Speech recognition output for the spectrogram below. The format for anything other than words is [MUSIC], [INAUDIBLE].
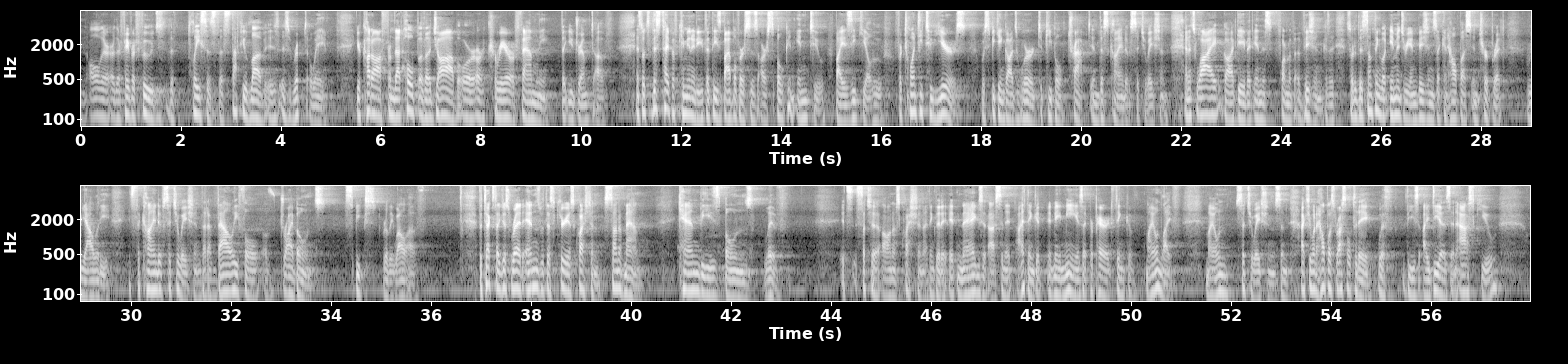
and all their, their favorite foods, the places, the stuff you love is, is ripped away. You're cut off from that hope of a job or, or career or family that you dreamt of. And so it's this type of community that these Bible verses are spoken into by Ezekiel, who for 22 years was speaking God's word to people trapped in this kind of situation. And it's why God gave it in this form of a vision, because sort of there's something about imagery and visions that can help us interpret reality. It's the kind of situation that a valley full of dry bones speaks really well of. The text I just read ends with this curious question Son of man, can these bones live? It's such an honest question. I think that it, it nags at us, and it, I think it, it made me, as I prepared, think of my own life, my own situations. And I actually want to help us wrestle today with these ideas and ask you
